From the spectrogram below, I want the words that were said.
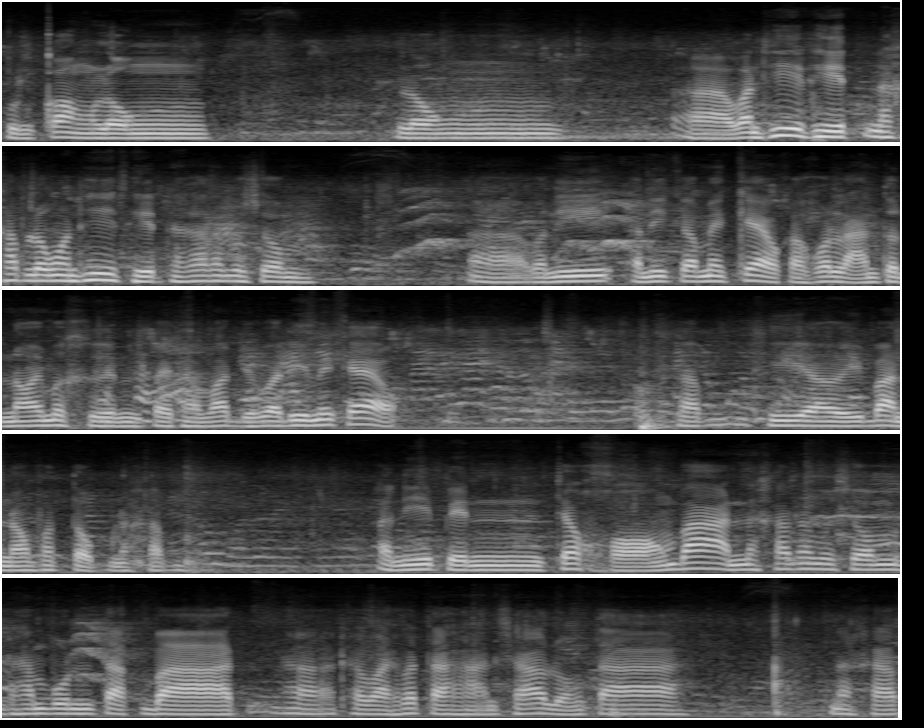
คุณกล้องลงลงวันที่ผิดนะครับ ลงวันที่ผิดนะครับท่านผู้ชมวันนี้อันนี้ก็แม่แก้วกับคนหลานตัวน้อยเมื่อคืนไปทำวัดอยู่วัดดีแม่แก้วครับที่บ้านน้องพะตบนะครับ อันนี้เป็นเจ้าของบ้านนะครับท่านผู้ชมทำบุญตักบาตรถวายพระตาหารเช้าหลวงตา นะครับ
